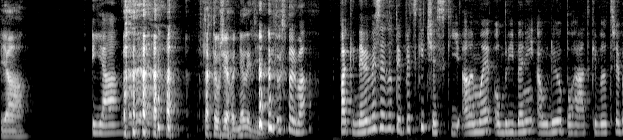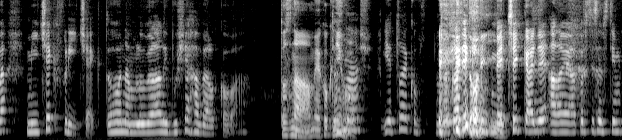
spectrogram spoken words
Já. I já. Tak to už je hodně lidí. to už jsme dva. Pak nevím, jestli je to typicky český, ale moje oblíbený audio pohádky byl třeba Míček Flíček. Toho namluvila Libuše Havelková. To znám jako To knihu. znáš? Je to jako na základě To je. nečekaně, ale já prostě jsem s tím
